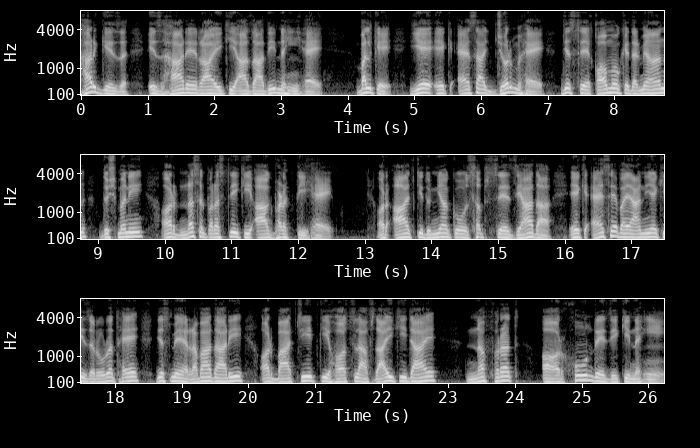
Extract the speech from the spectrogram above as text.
हरगिज इजहार राय की आज़ादी नहीं है, बल्कि ये एक ऐसा जुर्म है जिससे कौमों के दरमियान दुश्मनी और नस्ल परस्ती की आग भड़कती है। और आज की दुनिया को सबसे ज़्यादा एक ऐसे बयानिए की ज़रूरत है जिसमें रवादारी और बातचीत की हौसला अफजाई की जाए, नफरत और खून रेजी की नहीं।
